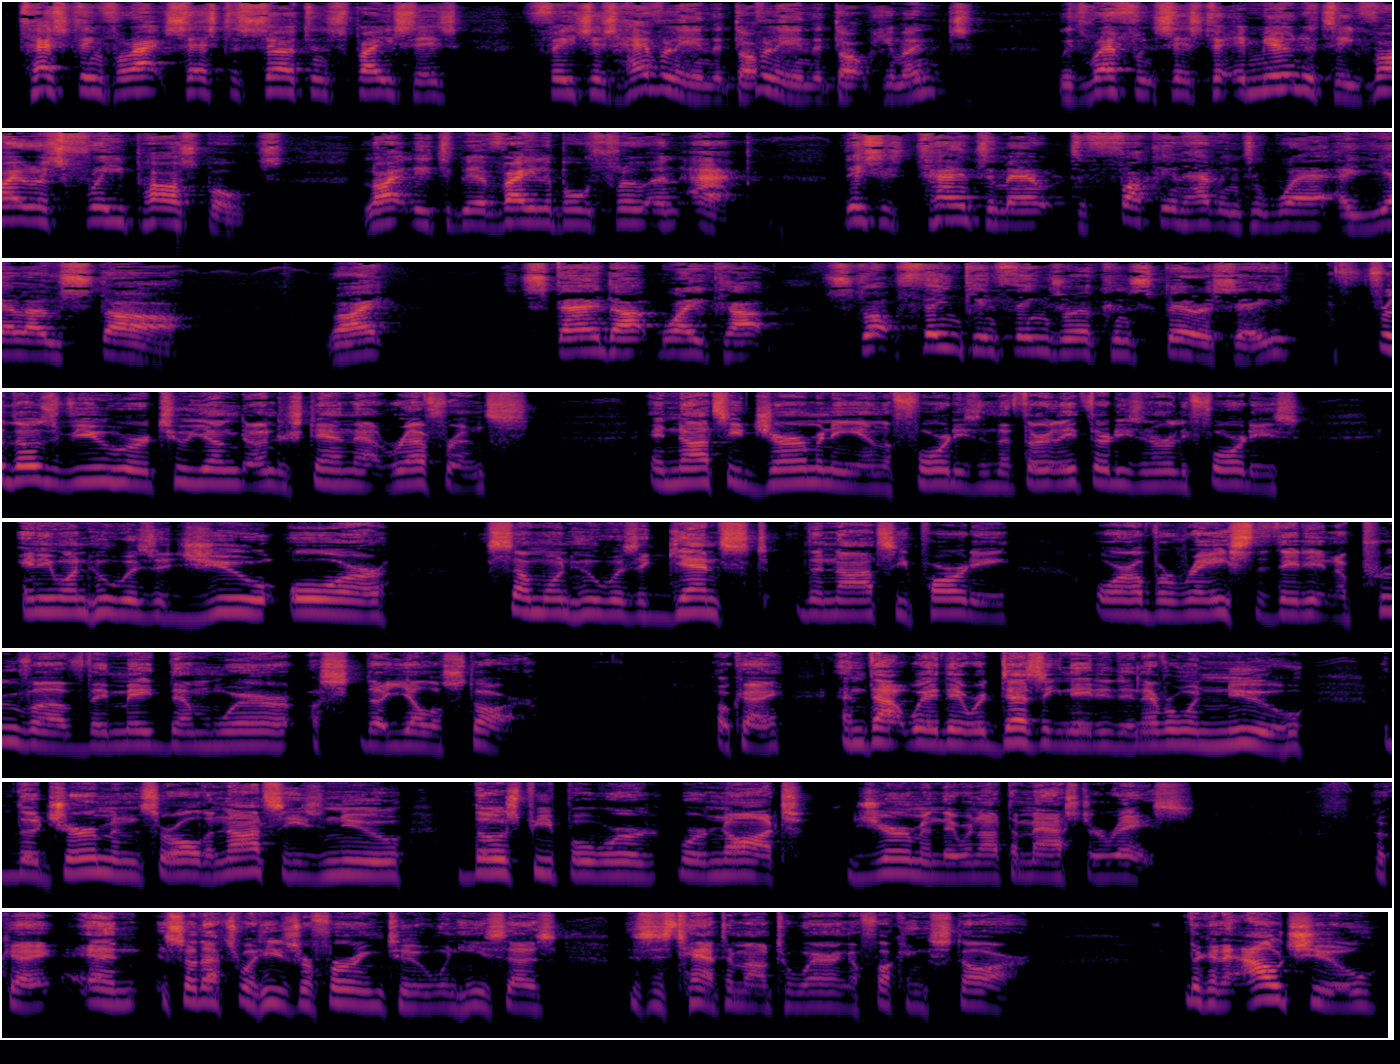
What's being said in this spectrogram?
Testing for access to certain spaces features heavily in the, heavily in the document, with references to immunity, virus free passports, likely to be available through an app. This is tantamount to fucking having to wear a yellow star, right? Stand up, wake up, stop thinking things are a conspiracy. For those of you who are too young to understand that reference, in Nazi Germany in the 40s, in the late 30s and early 40s, anyone who was a Jew or someone who was against the Nazi party or of a race that they didn't approve of, they made them wear a the yellow star. Okay? And that way they were designated and everyone knew the Germans or all the Nazis knew those people were, were not German, they were not the master race. Okay? And so that's what he's referring to when he says this is tantamount to wearing a fucking star. They're going to out you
